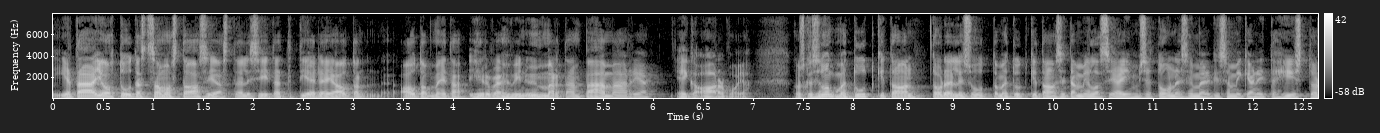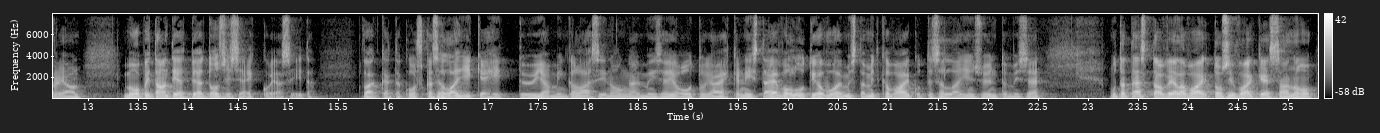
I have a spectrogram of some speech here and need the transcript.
ja tämä johtuu tästä samasta asiasta, eli siitä, että tiede ei auta, auta meitä hirveän hyvin ymmärtämään päämääriä eikä arvoja. Koska silloin kun me tutkitaan todellisuutta, me tutkitaan sitä millaisia ihmiset on esimerkiksi mikä niiden historia on, me opitaan tiettyjä tosiseikkoja siitä. Vaikka, että koska se laji kehittyy ja minkälaisiin ongelmiin se joutuu ja ehkä niistä evoluutiovoimista, mitkä vaikutti sen lajin syntymiseen. Mutta tästä on vielä vai, tosi vaikea sanoa,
